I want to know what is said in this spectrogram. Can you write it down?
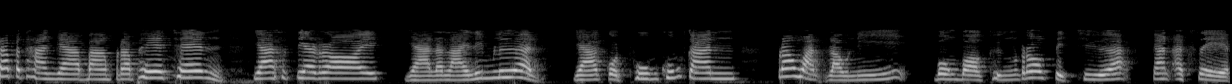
รับประทานยาบางประเภท เช่น ยาสเตียรอย ยาละลายริ่มเลือด ยากดภูมิคุ้มกัน ประวัติเหล่านี้บ่งบอกถึงโรคติดเชื้อ การอักเสบ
